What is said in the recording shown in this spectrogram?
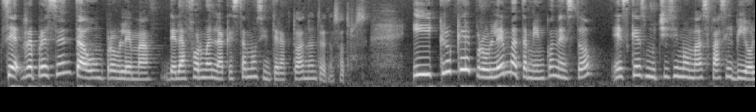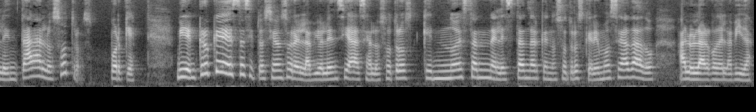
se representa un problema de la forma en la que estamos interactuando entre nosotros. Y creo que el problema también con esto es que es muchísimo más fácil violentar a los otros. ¿Por qué? Miren, creo que esta situación sobre la violencia hacia los otros que no están en el estándar que nosotros queremos se ha dado a lo largo de la vida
